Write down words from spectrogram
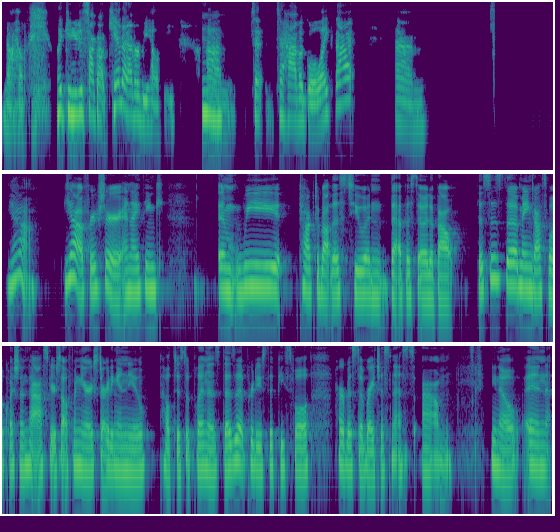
not healthy? like, can you just talk about can that ever be healthy? Mm-hmm. Um, to to have a goal like that. Um, yeah, yeah, for sure. And I think, and we talked about this too in the episode about this is the main gospel question to ask yourself when you're starting a new health discipline is does it produce the peaceful harvest of righteousness? Um, you know and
